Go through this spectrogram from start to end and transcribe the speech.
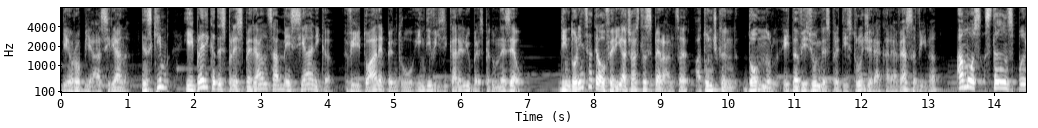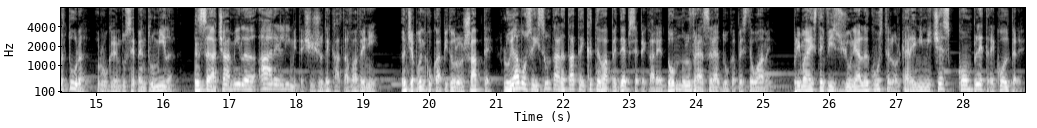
din robia asiriană. În schimb, ei predică despre speranța mesianică, viitoare pentru indivizii care îl iubesc pe Dumnezeu. Din dorința de a oferi această speranță, atunci când Domnul îi dă viziuni despre distrugerea care avea să vină, Amos stă în spărtură, rugându-se pentru milă. Însă acea milă are limite și judecata va veni. Începând cu capitolul 7, lui Amos îi sunt arătate câteva pedepse pe care Domnul vrea să le aducă peste oameni. Prima este viziunea lăcustelor care nimicesc complet recoltele.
